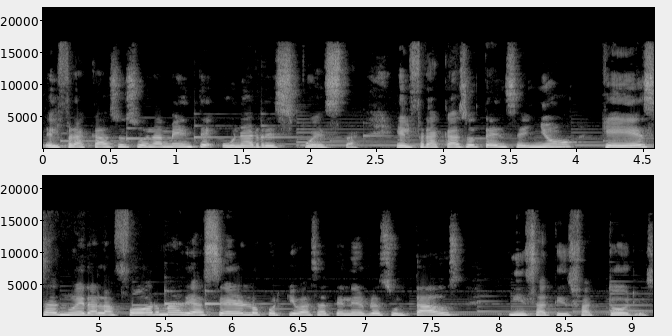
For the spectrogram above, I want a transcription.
el fracaso es solamente una respuesta. El fracaso te enseñó que esa no era la forma de hacerlo porque ibas a tener resultados insatisfactorios.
